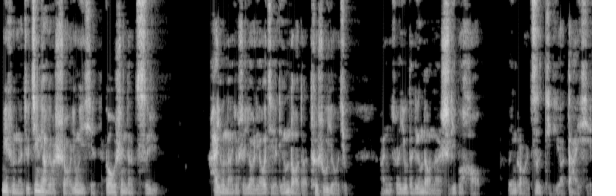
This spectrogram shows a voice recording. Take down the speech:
秘书呢就尽量要少用一些高深的词语。还有呢，就是要了解领导的特殊要求啊。你说有的领导呢视力不好，文稿字体比较大一些。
